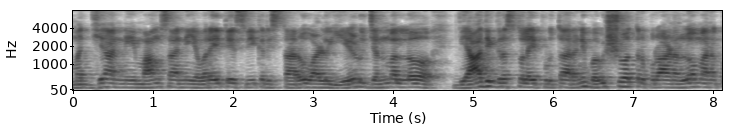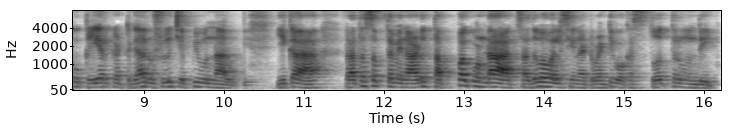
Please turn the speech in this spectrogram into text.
మద్యాన్ని మాంసాన్ని ఎవరైతే స్వీకరిస్తారో వాళ్ళు ఏడు జన్మల్లో వ్యాధిగ్రస్తులై పుడతారని భవిష్యోత్తర పురాణంలో మనకు క్లియర్ కట్గా ఋషులు చెప్పి ఉన్నారు. ఇక రథసప్తమి నాడు తప్పకుండా చదవవలసినటువంటి ఒక స్తోత్రం ఉంది.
